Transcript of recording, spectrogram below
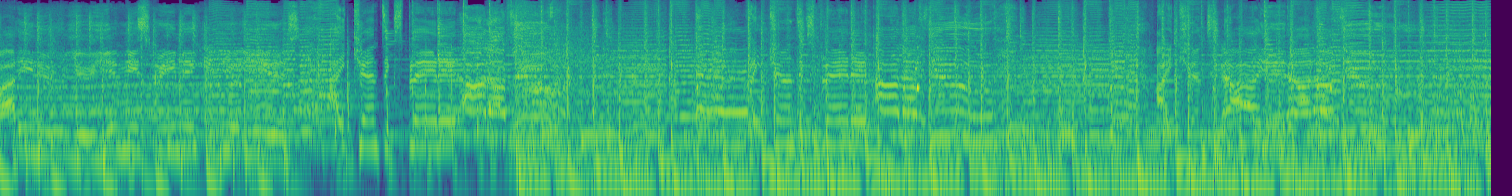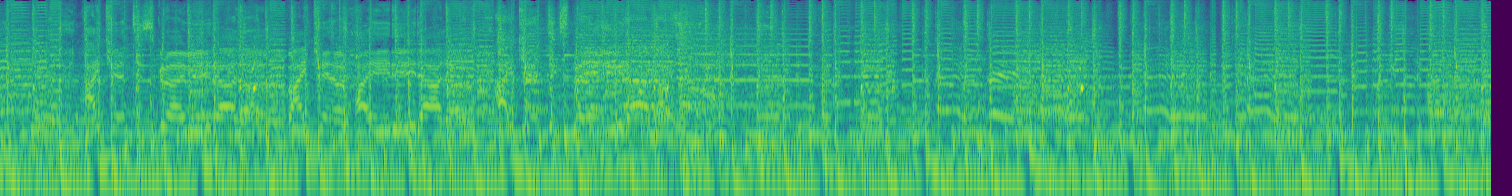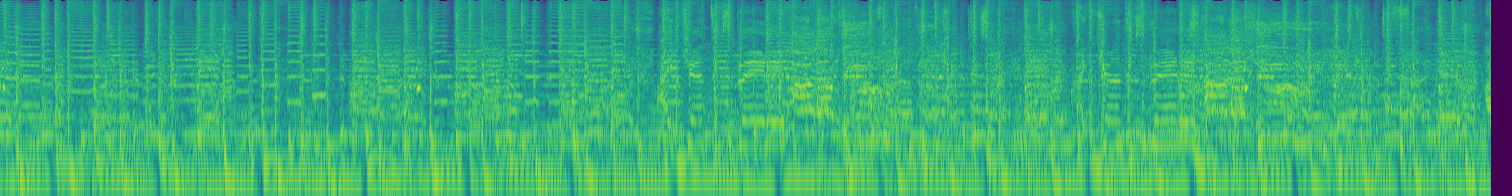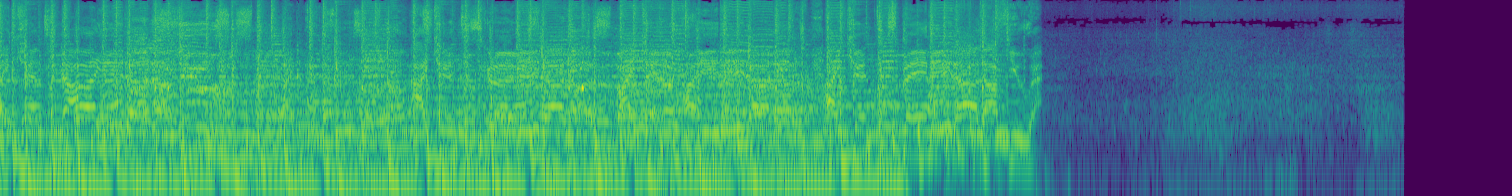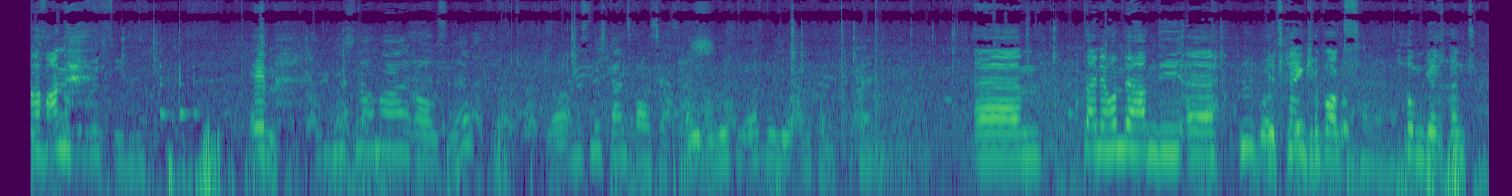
drauf an. Eben. Wir müssen noch mal raus, ne? Ja. Wir müssen nicht ganz raus jetzt. Ne? Nee, wir müssen erstmal nur ankommen. Okay. Ähm, deine Hunde haben die äh, Getränke Getränke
